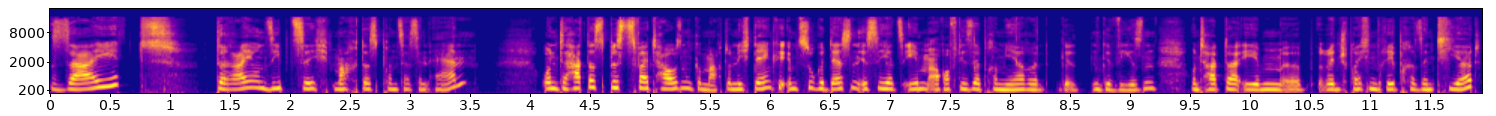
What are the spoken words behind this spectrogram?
Seit 73 macht das Prinzessin Anne und hat das bis 2000 gemacht. Und ich denke, im Zuge dessen ist sie jetzt eben auch auf dieser Premiere ge gewesen und hat da eben äh, entsprechend repräsentiert.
